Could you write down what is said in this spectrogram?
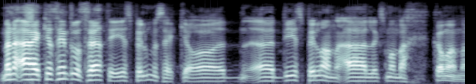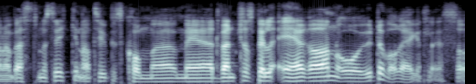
Men jeg er ikke så interessert i spillmusikk. Og eh, de spillene jeg liksom har merka meg med den beste musikken, har typisk kommet med adventure-spill-æraen og utover, egentlig. Så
